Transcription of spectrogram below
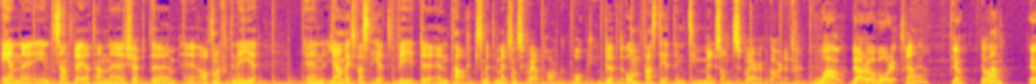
en eh, intressant grej är att han eh, köpte eh, 1879 en järnvägsfastighet vid eh, en park som heter Madison Square Park och döpte om fastigheten till Madison Square Garden. Wow, där har jag varit. Ja, ja. Ja, Det var han. ja.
